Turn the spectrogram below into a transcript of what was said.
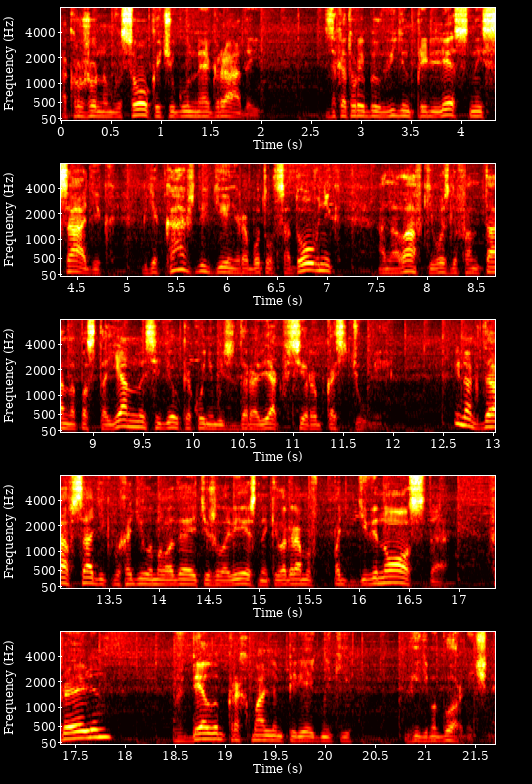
окруженным высокой чугунной оградой, за которой был виден прелестный садик, где каждый день работал садовник, а на лавке возле фонтана постоянно сидел какой-нибудь здоровяк в сером костюме. Иногда в садик выходила молодая тяжеловесная, килограммов под 90, фрейлин в белом крахмальном переднике, видимо, горничная.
